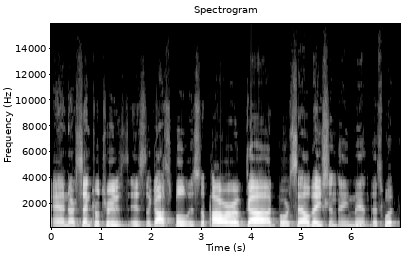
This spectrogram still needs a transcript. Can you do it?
And our central truth is the gospel is the power of God for salvation. Amen. That's what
